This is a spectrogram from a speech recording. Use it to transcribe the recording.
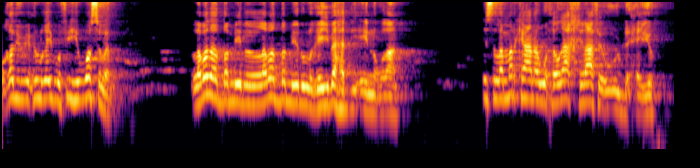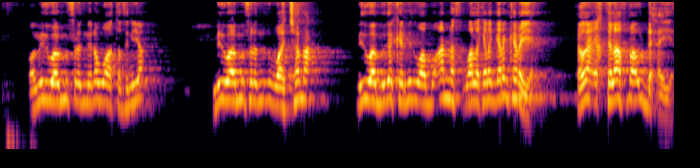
waqad yubiixu lghaybu fiihi waslan. Labada damiir laba damiirulghayba haddii ay noqdaan. Isla markaana waxoogaa khilaafa uu u dhexeeyo oo mid waa mufrad midna waa taniya mid waa mufrad mid waa jamac mid waa mudakar mid waa mu'anas waa la kala garan karaya. Xoogaa ikhtilaaf baa u dhexeeya.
